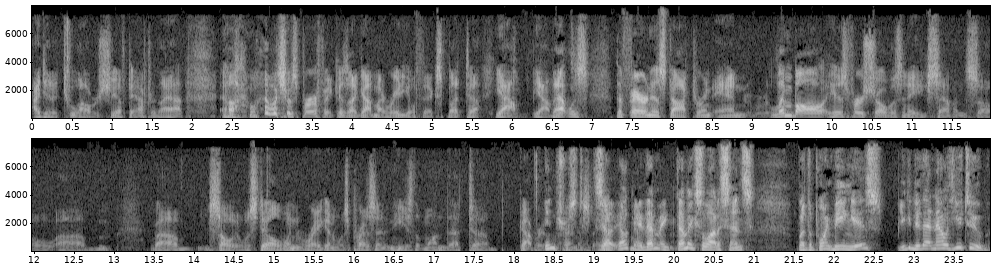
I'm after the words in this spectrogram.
I did a two-hour shift after that, uh, which was perfect because I got my radio fix. But uh, yeah, yeah, that was the fairness doctrine. And Limbaugh, his first show was in '87, so. Um, uh, so it was still when Reagan was president, and he's the one that uh, got rid of Interesting. The so yeah, okay, that make that makes a lot of sense. But the point being is, you can do that now with YouTube.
